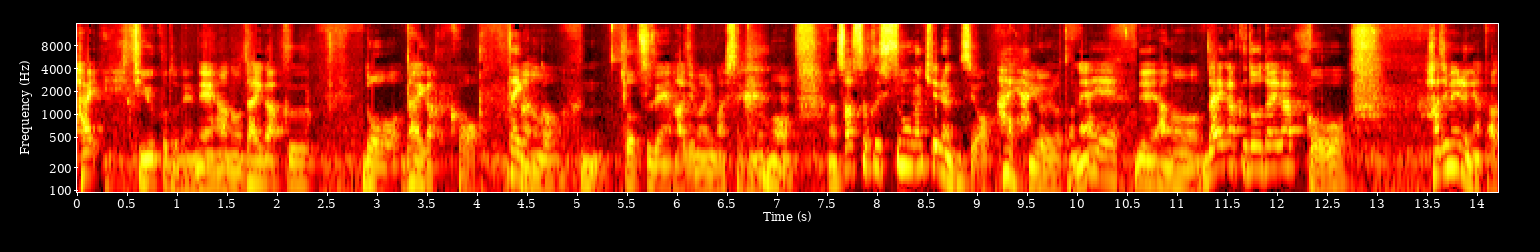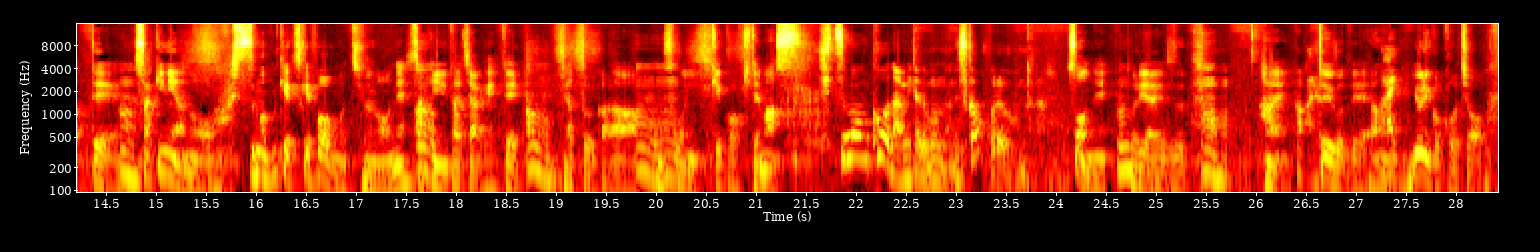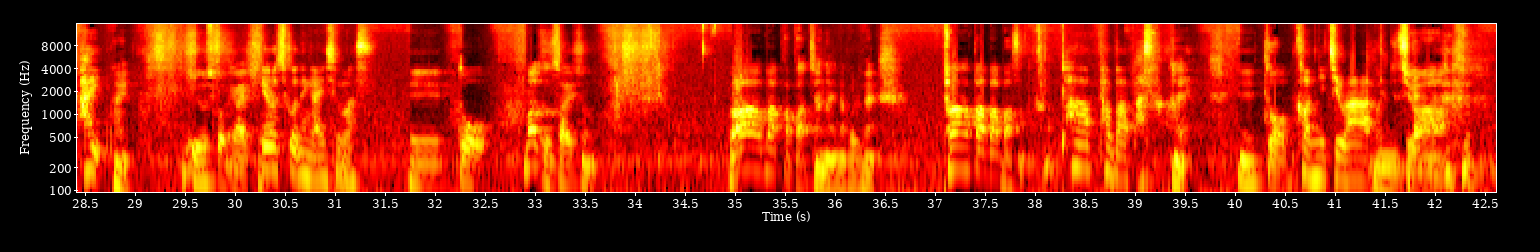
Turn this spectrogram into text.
はい。ということでね、あの、大学、同大学校。大学校あのうん。突然始まりましたけども、早速質問が来てるんですよ。はいはいいろいろとね。はいで、あの、大学同大学校を始めるにあたって、うん先にあの、質問受付フォームっていうのをね、先に立ち上げてうんやっとるから、うんうんそこに結構来てます。質問コーナーみたいなもんなんですか？これはほんなら。そうね、うんとりあえず。うん。はいということで、あの、はいよりこ校長。はい。はい。よろしくお願いします。よろしくお願いします。えーっと、まず最初の、バーバパパじゃないな、これね。パーパババさん。パーパバパさん。はい。えーっと、こんにちは。こんにちは。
